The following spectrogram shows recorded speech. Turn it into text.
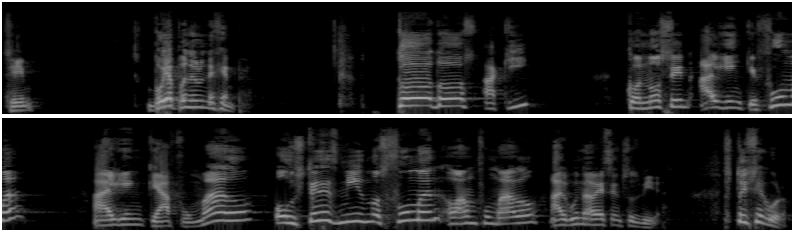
¿Sí? Voy a poner un ejemplo. Todos aquí conocen a alguien que fuma, a alguien que ha fumado, o ustedes mismos fuman o han fumado alguna vez en sus vidas. Estoy seguro.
